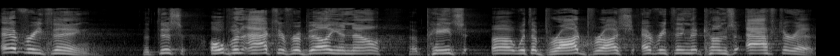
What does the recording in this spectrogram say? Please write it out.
everything. That this open act of rebellion now paints uh, with a broad brush everything that comes after it.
